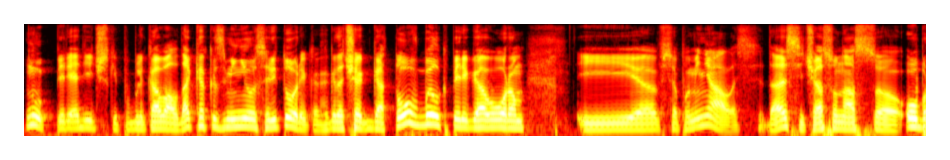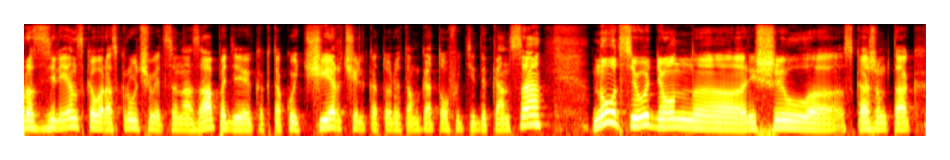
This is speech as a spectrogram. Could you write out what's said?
ну, периодически публиковал, да, как изменилась риторика, когда человек готов был к переговорам, и все поменялось, да, сейчас у нас э, образ Зеленского раскручивается на Западе как такой Черчилль, который там готов идти до конца, но вот сегодня он э, решил, э, скажем так,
